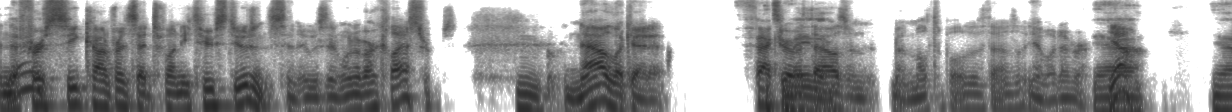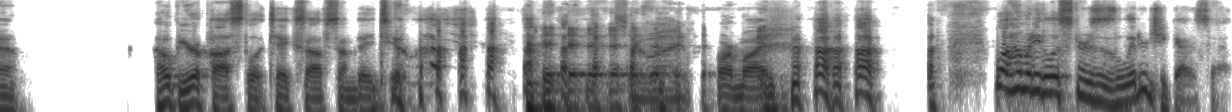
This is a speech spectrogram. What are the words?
And yes. the first Seek conference had 22 students, and it was in one of our classrooms. Hmm. Now look at it factor of a thousand, a multiple of a thousand. Yeah, whatever. Yeah. Yeah. yeah. I hope your apostolate takes off someday too. so do I. Or mine. well, how many listeners does Liturgy Guys have?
